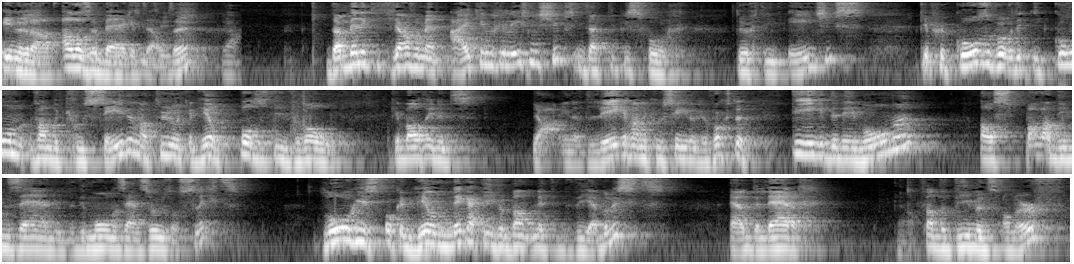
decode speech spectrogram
inderdaad. Alles erbij geteld. Hè. Ja. Dan ben ik gegaan voor mijn icon relationships. Is dat typisch voor 13 Ages? Ik heb gekozen voor de icoon van de Crusader. Natuurlijk een heel positieve rol. Ik heb altijd in het, ja, in het leger van de Crusader gevochten tegen de demonen. Als paladin zijn, de demonen zijn sowieso slecht. Logisch ook een heel negatieve band met de Diabolist. Eigenlijk de leider van de Demons on Earth.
